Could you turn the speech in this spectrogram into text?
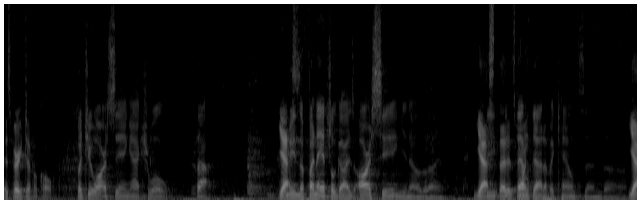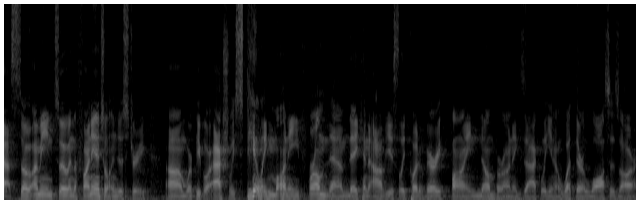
it's very difficult. But you are seeing actual theft. Yes. I mean, the financial guys are seeing, you know, the, yes, the, that the is theft out of accounts and, uh, Yes, so I mean, so in the financial industry, um, where people are actually stealing money from them, they can obviously put a very fine number on exactly, you know, what their losses are.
